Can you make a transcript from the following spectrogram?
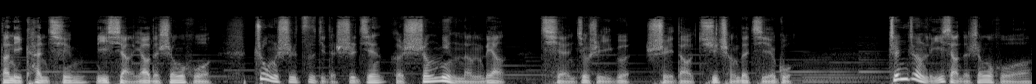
当你看清你想要的生活，重视自己的时间和生命能量，钱就是一个水到渠成的结果。真正理想的生活，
